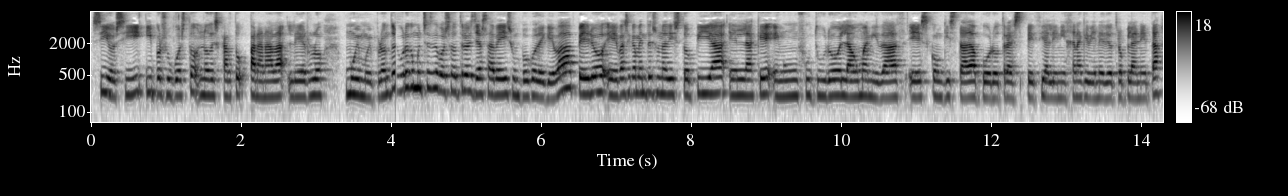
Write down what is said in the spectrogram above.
sí o sí y por supuesto no descarto para nada leerlo muy muy pronto. Seguro que muchos de vosotros ya sabéis un poco de qué va, pero eh, básicamente es una distopía en la que en un futuro la humanidad es conquistada por otra especie alienígena que viene de otro planeta,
